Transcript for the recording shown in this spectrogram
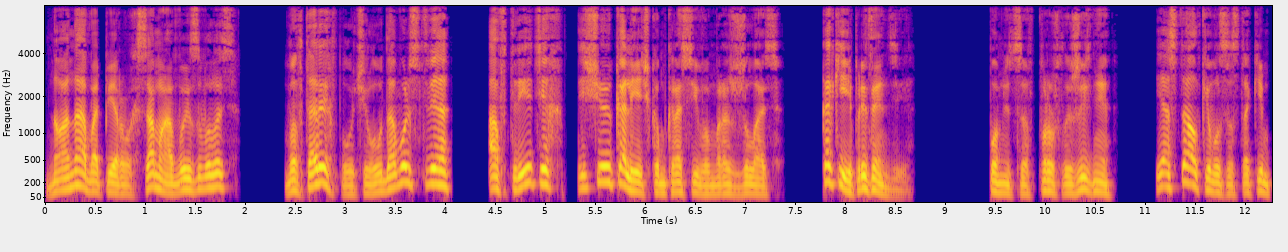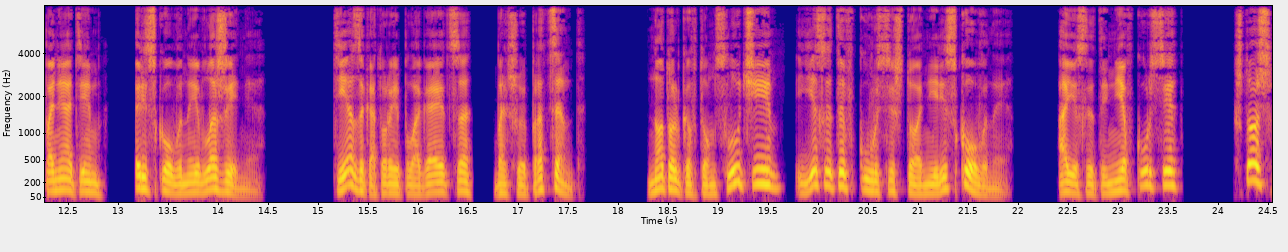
Но она, во-первых, сама вызвалась, во-вторых, получила удовольствие, а в-третьих, еще и колечком красивым разжилась. Какие претензии? Помнится, в прошлой жизни я сталкивался с таким понятием рискованные вложения. Те, за которые полагается большой процент. Но только в том случае, если ты в курсе, что они рискованные. А если ты не в курсе, что ж,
